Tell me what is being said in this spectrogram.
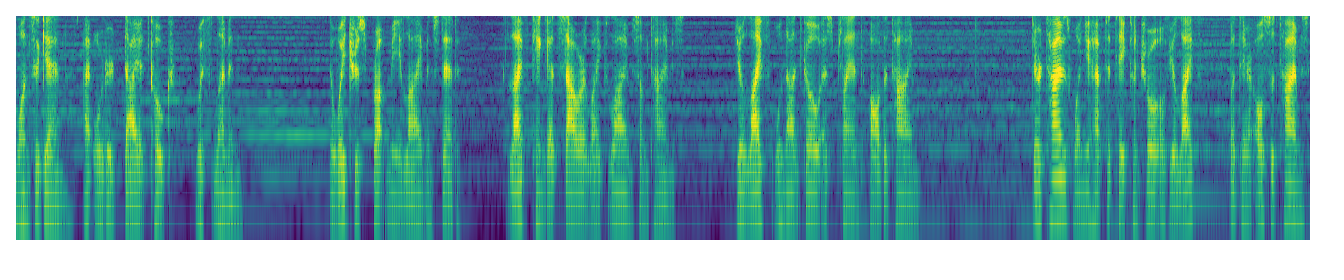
Once again, I ordered Diet Coke with lemon. The waitress brought me lime instead. Life can get sour like lime sometimes. Your life will not go as planned all the time. There are times when you have to take control of your life, but there are also times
